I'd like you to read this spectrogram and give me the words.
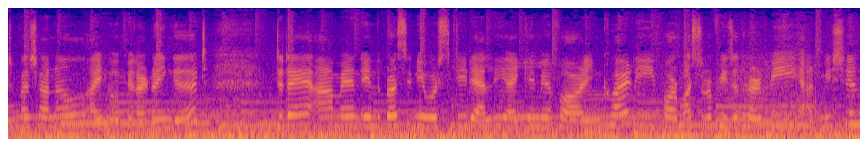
to my channel. I hope you are doing good. Today I'm in Indraprasth University, Delhi. I came here for inquiry for Master of Physiotherapy admission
